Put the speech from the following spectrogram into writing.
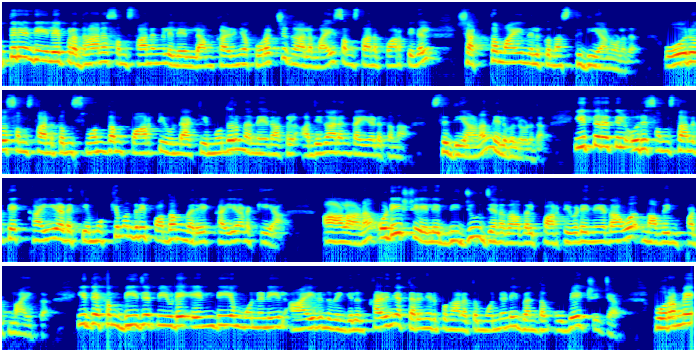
ഉത്തരേന്ത്യയിലെ പ്രധാന സംസ്ഥാനങ്ങളിലെല്ലാം കഴിഞ്ഞ കുറച്ചു കാലമായി സംസ്ഥാന പാർട്ടികൾ ശക്തമായി നിൽക്കുന്ന സ്ഥിതിയാണുള്ളത്. ഓരോ സംസ്ഥാനത്തും സ്വന്തം പാർട്ടി ഉണ്ടാക്കി മുതിർന്ന നേതാക്കൾ അധികാരം കൈയടക്കുന്ന സ്ഥിതിയാണ് നിലവിലുള്ളത്. ഇത്തരത്തിൽ ഒരു സംസ്ഥാനത്തെ കൈയടക്കി മുഖ്യമന്ത്രി പദം വരെ കൈയടക്കിയ ആളാണ്. ഒഡീഷയിലെ ബിജു ജനതാദൾ പാർട്ടിയുടെ നേതാവ് നവീൻ പട്നായിക്. ഇദ്ദേഹം ബി ജെ പിയുടെ എൻ ഡി എ മുന്നണിയിൽ ആയിരുന്നുവെങ്കിലും കഴിഞ്ഞ തെരഞ്ഞെടുപ്പ് കാലത്ത് മുന്നണി ബന്ധം ഉപേക്ഷിച്ച് പുറമേ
